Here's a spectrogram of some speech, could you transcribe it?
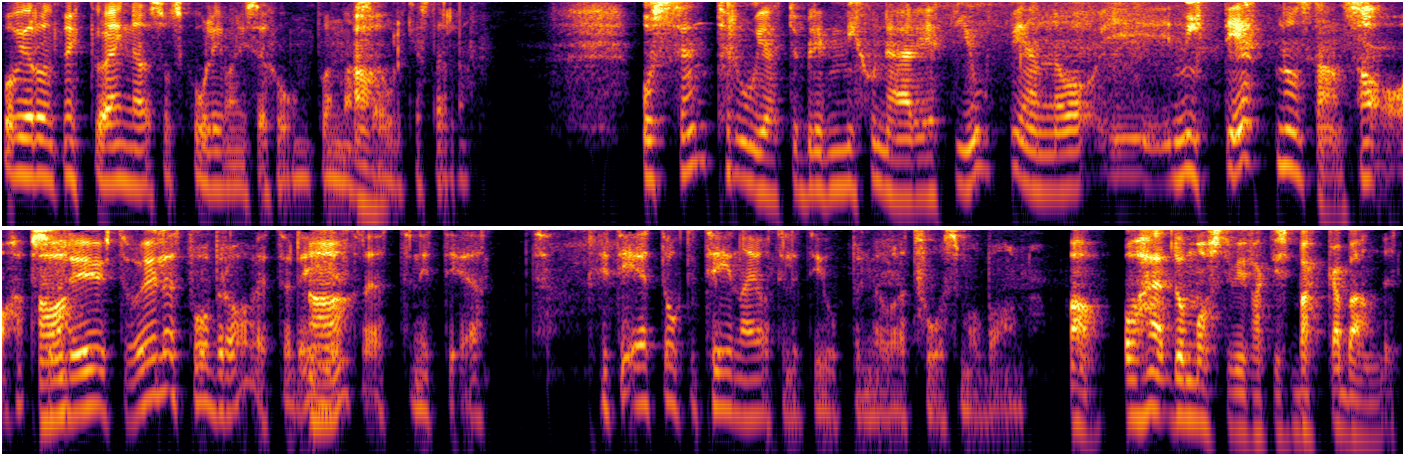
var vi runt mycket och ägnade oss åt skolevangelisation på en massa olika ställen. Och sen tror jag att du blev missionär i Etiopien och i 91 någonstans. Ja, absolut. Det var ju lätt på bra, vet du. Det är Ja. helt rätt. 91. 91 åkte Tina och jag till Etiopien med våra två små barn. Ja, och här, då måste vi faktiskt backa bandet.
